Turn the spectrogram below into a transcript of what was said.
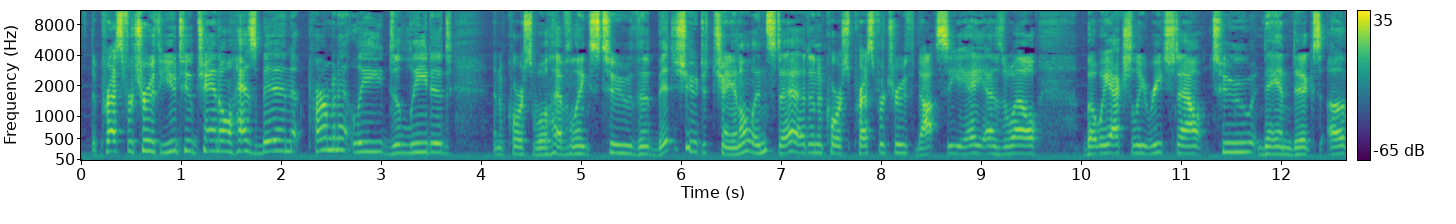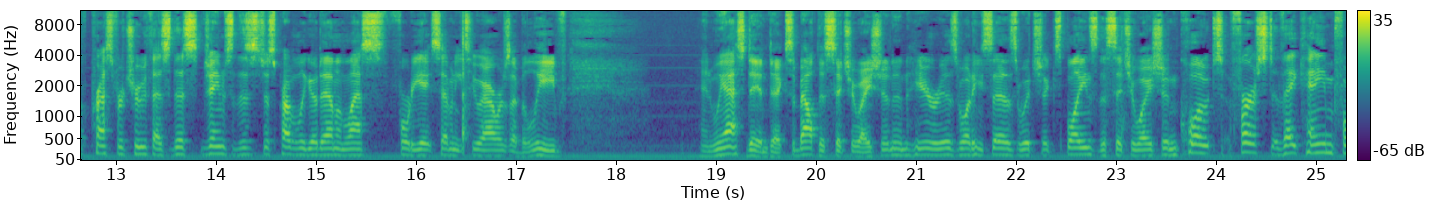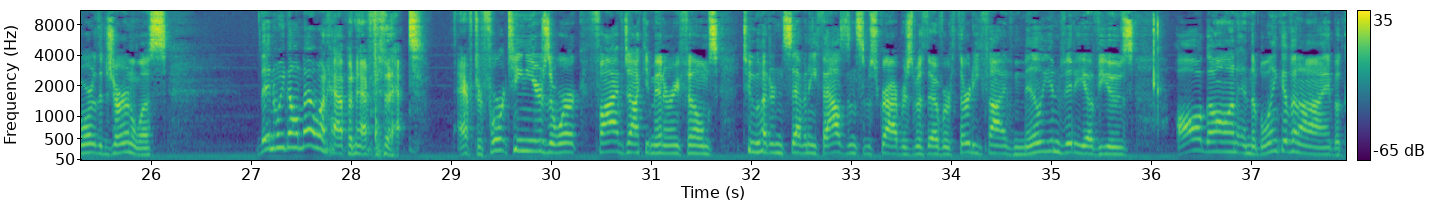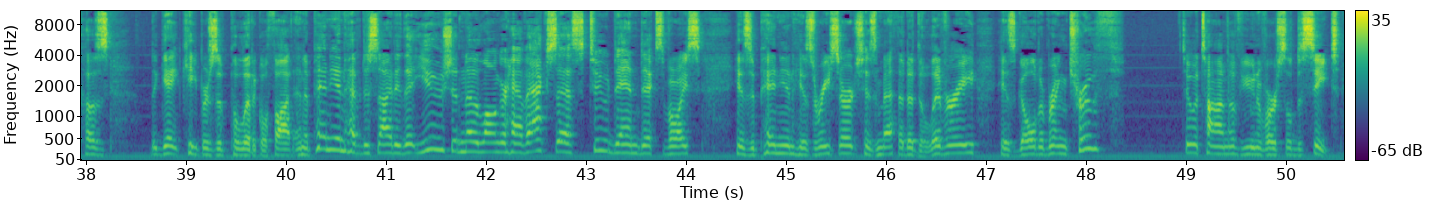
The Press for Truth YouTube channel has been permanently deleted. And of course, we'll have links to the BitChute channel instead, and of course, pressfortruth.ca as well but we actually reached out to Dan Dicks of Press for Truth as this, James, this just probably go down in the last 48, 72 hours, I believe. And we asked Dan Dicks about this situation, and here is what he says, which explains the situation. Quote, First, they came for the journalists. Then we don't know what happened after that. After 14 years of work, 5 documentary films, 270,000 subscribers with over 35 million video views, all gone in the blink of an eye because the gatekeepers of political thought and opinion have decided that you should no longer have access to Dan Dicks' voice, his opinion, his research, his method of delivery, his goal to bring truth to a time of universal deceit.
